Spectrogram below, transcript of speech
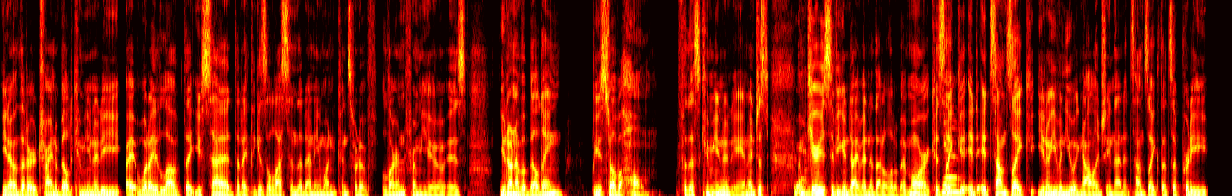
you know, that are trying to build community. I, what I love that you said that I think is a lesson that anyone can sort of learn from you is you don't have a building, but you still have a home for this mm-hmm. community mm-hmm. and i just yeah. i'm curious if you can dive into that a little bit more because yeah. like it, it sounds like you know even you acknowledging that it sounds like that's a pretty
